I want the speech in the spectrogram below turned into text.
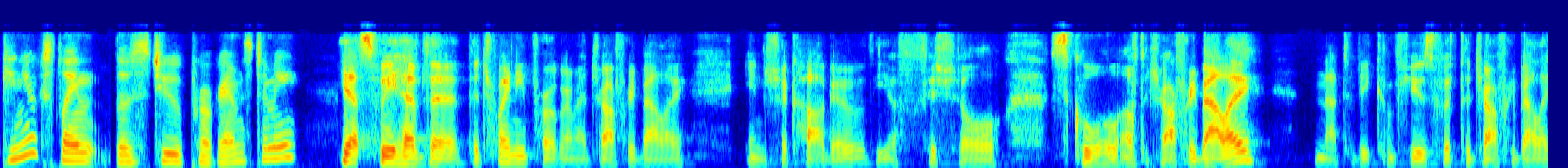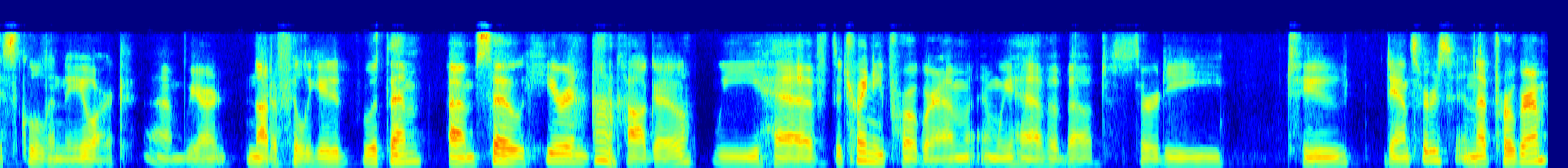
Can you explain those two programs to me? Yes, we have the, the trainee program at Joffrey Ballet in Chicago, the official school of the Joffrey Ballet, not to be confused with the Joffrey Ballet School in New York. Um, we are not affiliated with them. Um, so here in ah. Chicago, we have the trainee program, and we have about 32 dancers in that program.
